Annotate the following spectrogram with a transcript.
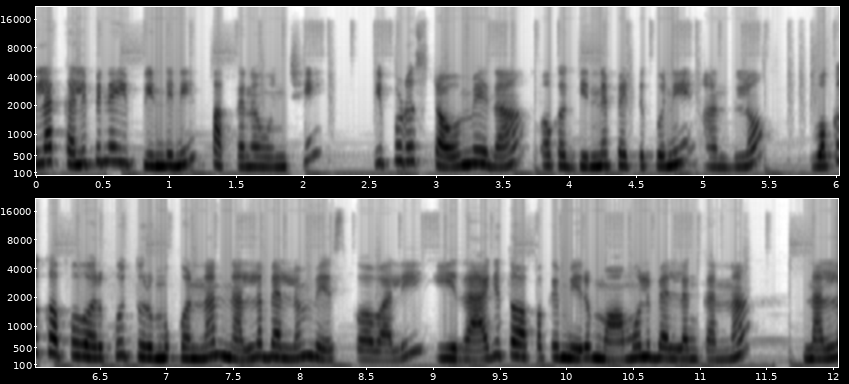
ఇలా కలిపిన ఈ పిండిని పక్కన ఉంచి ఇప్పుడు స్టవ్ మీద ఒక గిన్నె పెట్టుకుని అందులో ఒక కప్పు వరకు తురుముకున్న నల్ల బెల్లం వేసుకోవాలి. ఈ రాగి తోపకి మీరు మామూలు బెల్లం కన్నా నల్ల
